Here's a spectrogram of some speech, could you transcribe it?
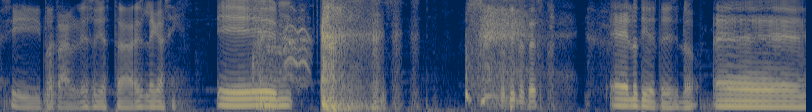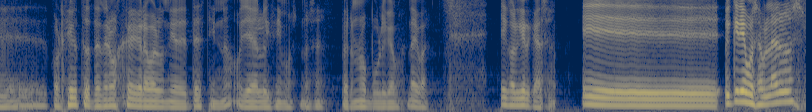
Sí, total, eso ya está, es legacy. Eh, No tiene test. eh, lo tiene Tesla. Eh, por cierto, tendremos que grabar un día de testing, ¿no? O ya lo hicimos, no sé, pero no lo publicamos, da igual. En cualquier caso, eh, hoy queríamos hablaros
